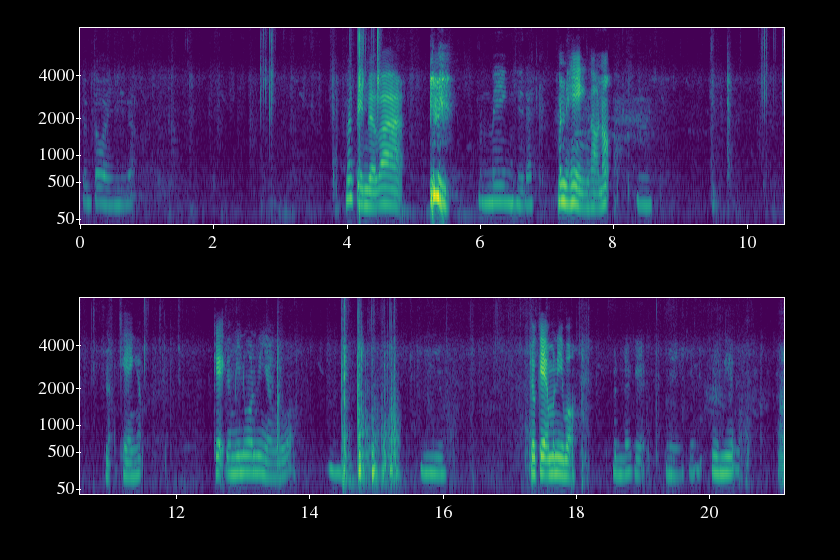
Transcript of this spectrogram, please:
เป็นตัวอย่างนี้อะมันเป็นแบบว่า มันเม่งใช่ไหมมันแห้งเขาเนาะอืมน่ะแข็งครับ แกะก็มีนวลมีหยังอยู่บ่อืม มีอยู่เจ้าแกะมื้อนี้บ่เพิ่นได้แกะนี่แกะเรื่องนี้เอ้า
